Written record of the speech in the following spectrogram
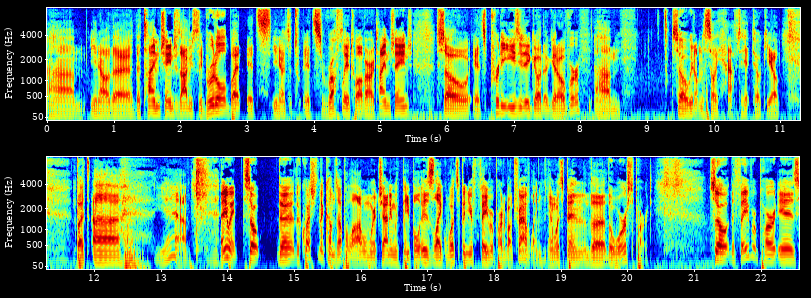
Um, you know, the the time change is obviously brutal, but it's you know it's a, it's roughly a 12 hour time change, so it's pretty easy to go to get over. Um, so we don't necessarily have to hit Tokyo. But uh, yeah. Anyway, so the the question that comes up a lot when we're chatting with people is like, what's been your favorite part about traveling, and what's been the the worst part? So the favorite part is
